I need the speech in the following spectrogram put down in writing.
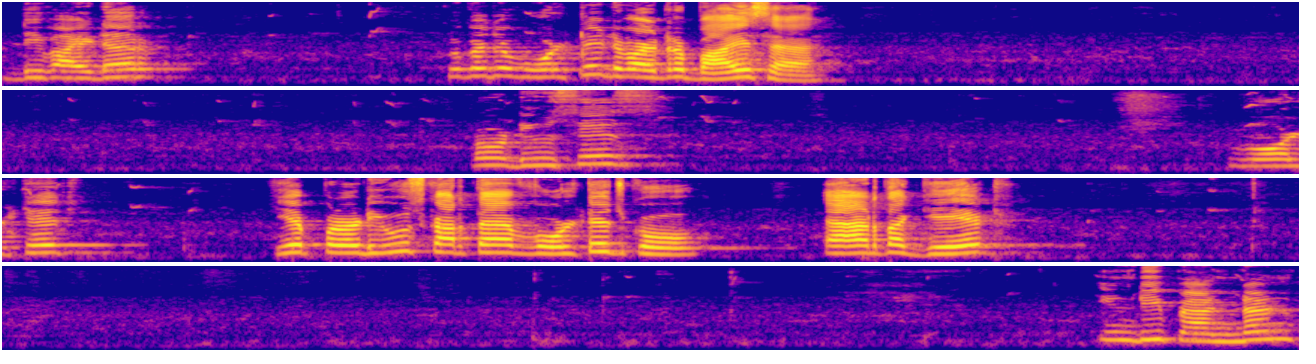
divider, क्योंकि जो वोल्टेज डिवाइडर बायस है प्रोड्यूसेस वोल्टेज ये प्रोड्यूस करता है वोल्टेज को at the gate independent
